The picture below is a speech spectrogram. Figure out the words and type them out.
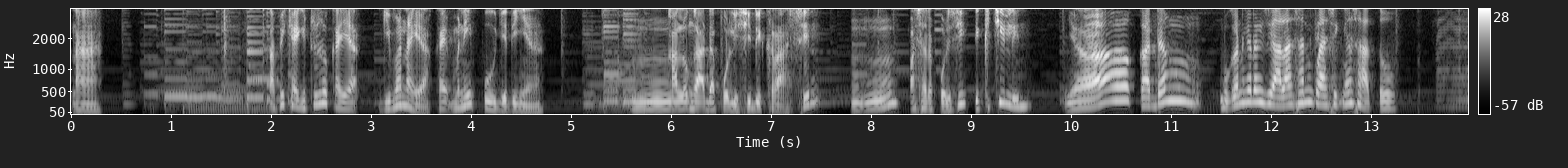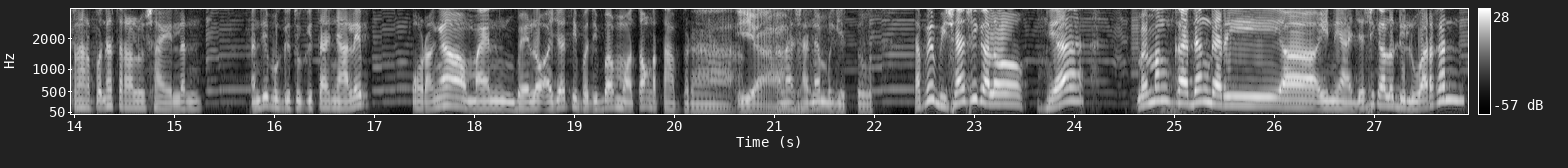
Nah tapi kayak gitu tuh kayak gimana ya kayak menipu jadinya. Hmm. Kalau nggak ada polisi dikerasin, Mm-mm. pas ada polisi dikecilin. Ya, kadang bukan kadang sih alasan klasiknya satu. Knalpotnya terlalu silent. Nanti begitu kita nyalip orangnya main belok aja tiba-tiba motong ketabrak. Iya. Alasannya begitu. Tapi bisa sih kalau ya memang kadang dari eh, ini aja sih kalau di luar kan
